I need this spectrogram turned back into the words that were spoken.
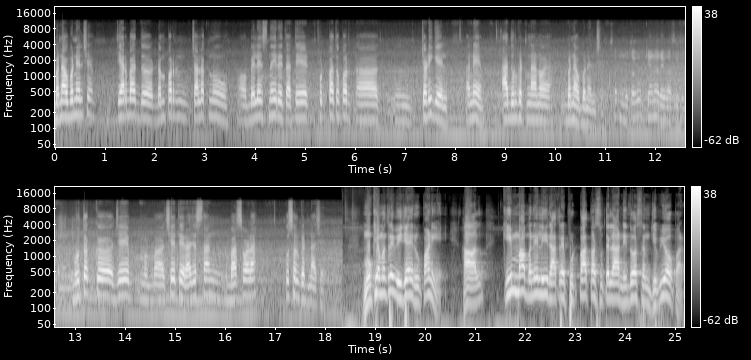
બનાવ બનેલ છે. ત્યારબાદ ડમ્પર ચાલકનું બેલેન્સ નહીં રહેતા તે ફૂટપાથ ઉપર ચડી ગયેલ અને આ દુર્ઘટનાનો બનાવ બનેલ છે. મૃતક જે છે તે રાજસ્થાન બાંસવાડા કુશલગઢના છે. મુખ્યમંત્રી વિજય રૂપાણીએ હાલ, કીમમાં બનેલી રાત્રે ફૂટપાથ પર સૂતેલા નિર્દોષ શ્રમજીવીઓ પર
